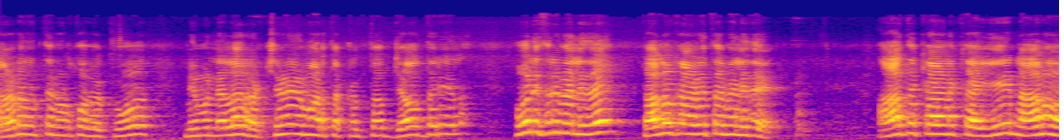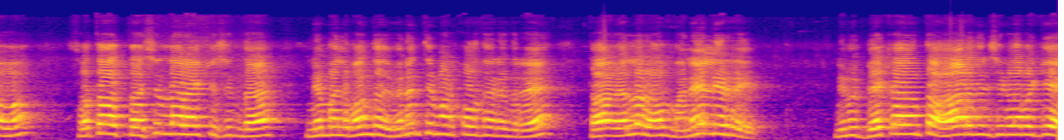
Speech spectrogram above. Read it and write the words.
ಹರಡದಂತೆ ನೋಡ್ಕೋಬೇಕು. ನಿಮ್ಮನ್ನೆಲ್ಲ ರಕ್ಷಣೆ ಮಾಡ್ತಕ್ಕಂಥದ್ದು ಜವಾಬ್ದಾರಿ ಎಲ್ಲ ಪೊಲೀಸರ ಮೇಲಿದೆ, ತಾಲೂಕು ಆಡಳಿತ ಮೇಲಿದೆ. ಆದ ಕಾರಣಕ್ಕಾಗಿ ನಾನು ಸ್ವತಃ ತಹಸೀಲ್ದಾರ್ ಆಯ್ಕೆಸಿಂದ ನಿಮ್ಮಲ್ಲಿ ಬಂದು ವಿನಂತಿ ಮಾಡ್ಕೊಳ್ತೇನೆಂದರೆ ತಾವೆಲ್ಲರೂ ಮನೆಯಲ್ಲಿರ್ರಿ. ನಿಮಗೆ ಬೇಕಾದಂಥ ಆಹಾರ ದಿನಸಿಗಳ ಬಗ್ಗೆ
